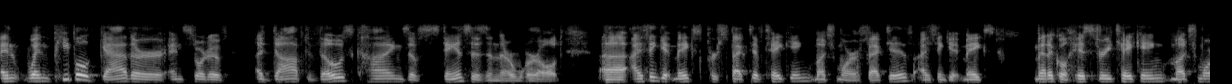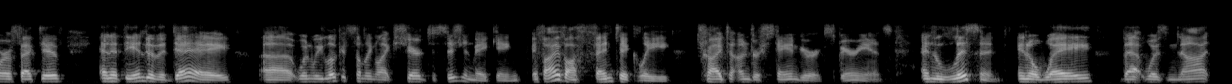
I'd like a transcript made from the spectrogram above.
And when people gather and sort of adopt those kinds of stances in their world, uh, I think it makes perspective taking much more effective. I think it makes medical history taking much more effective. And at the end of the day, uh, when we look at something like shared decision making, if I've authentically tried to understand your experience and listened in a way that was not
